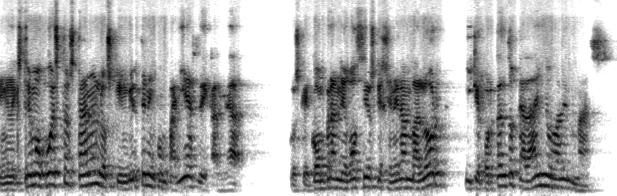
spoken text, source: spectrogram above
En el extremo opuesto están los que invierten en compañías de calidad, los que compran negocios que generan valor y que por tanto cada año valen más.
